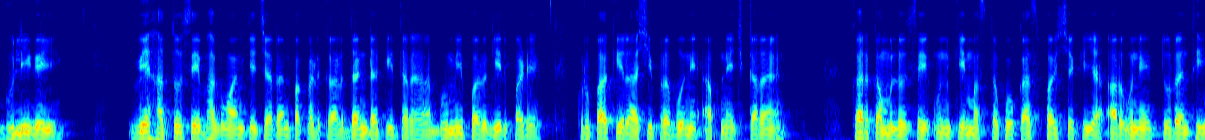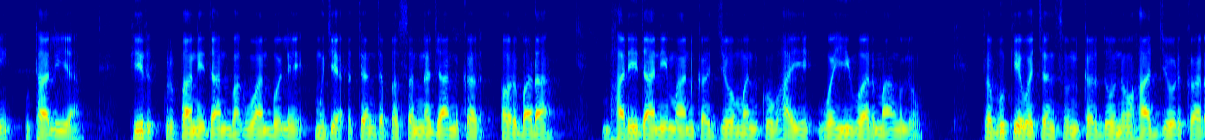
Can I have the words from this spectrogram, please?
भूली गई। वे हाथों से भगवान के चरण पकड़कर दंड की तरह भूमि पर गिर पड़े। कृपा की राशि प्रभु ने अपने करण कर कमलों से उनके मस्तकों का स्पर्श किया और उन्हें तुरंत ही उठा लिया। फिर कृपा निदान भगवान बोले, मुझे अत्यंत प्रसन्न जानकर और बड़ा भारी दानी मानकर जो मन को भाई वही वर मांग लो। प्रभु के वचन सुनकर दोनों हाथ जोड़कर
